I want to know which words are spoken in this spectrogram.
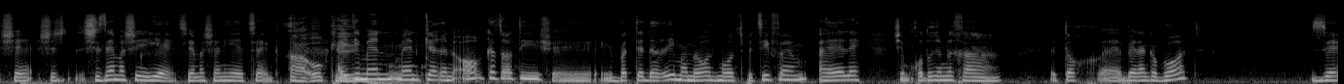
ש, ש, שזה מה שיהיה, זה מה שאני אייצג. אה, אוקיי. הייתי מעין, מעין קרן אור כזאתי, שבתדרים המאוד מאוד ספציפיים האלה, שהם חודרים לך לתוך uh, בין הגבות, זה,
